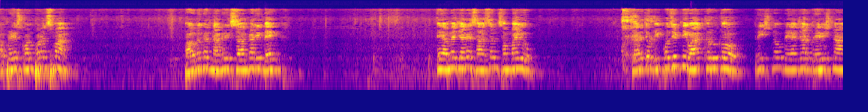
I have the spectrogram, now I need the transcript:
આ પ્રેસ કોન્ફરન્સમાં ભાવનગર નાગરિક સહકારી બેંક એ અમે જ્યારે શાસન સંભાળ્યું ત્યારે જો ડિપોઝિટની વાત કરું તો ત્રીસ નવ બે હજાર ત્રેવીસના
